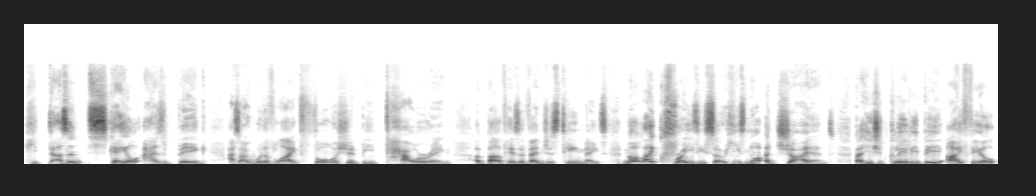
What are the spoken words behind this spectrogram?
he doesn't scale as big as I would have liked. Thor should be towering above his Avengers teammates. Not like crazy so, he's not a giant, but he should clearly be, I feel,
